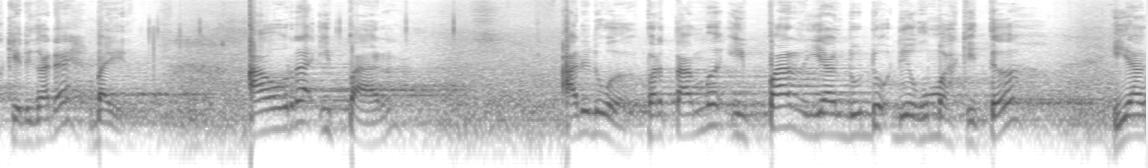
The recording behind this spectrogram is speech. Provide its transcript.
Okey dengar deh. Baik. Aurat ipar ada dua. Pertama ipar yang duduk di rumah kita. Yang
